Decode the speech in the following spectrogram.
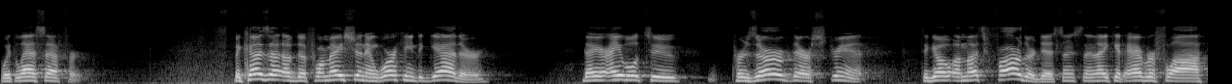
with less effort. Because of the formation and working together, they are able to preserve their strength to go a much farther distance than they could ever fly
